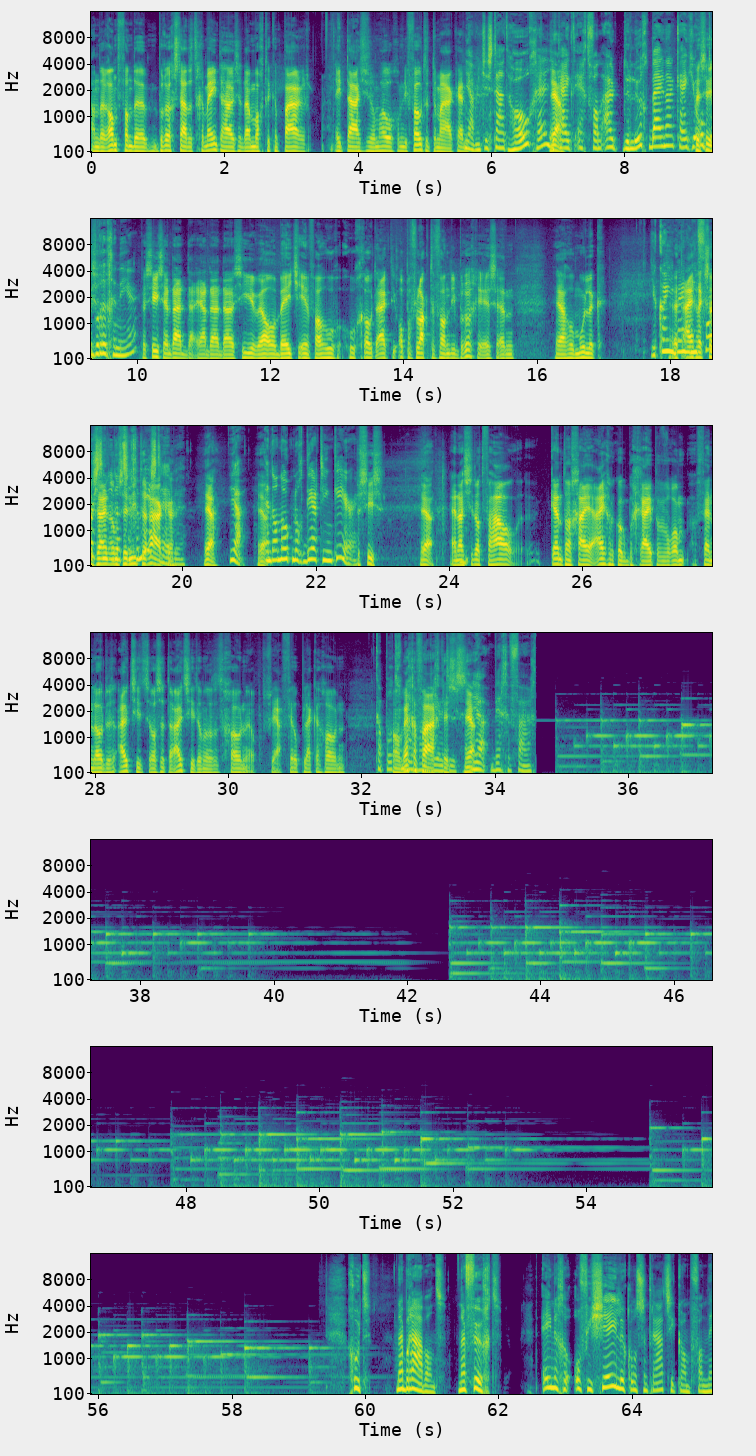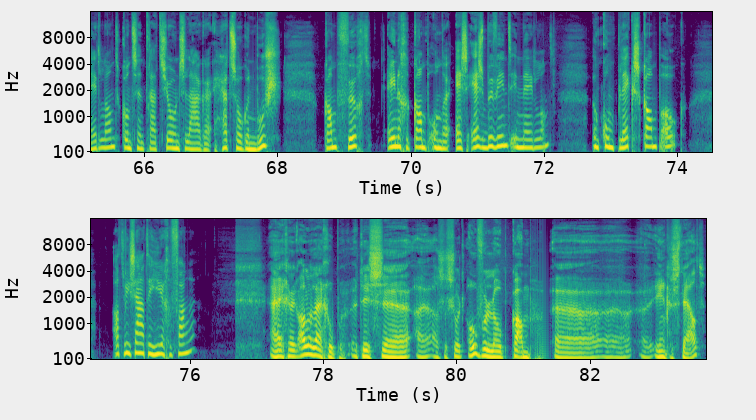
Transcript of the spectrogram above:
aan de rand van de brug staat het gemeentehuis en daar mocht ik een paar etages omhoog om die foto te maken. En ja, want je staat hoog, hè? Je kijkt echt vanuit de lucht bijna, kijk je op de bruggen neer. Precies, en daar, daar, ja, daar, daar zie je wel een beetje in van hoe, hoe groot eigenlijk die oppervlakte van die brug is. En ja, hoe moeilijk je kan je het eigenlijk zou zijn om ze, niet te raken. Hebben. Ja. ja. Ja, en dan ook nog dertien keer. Precies. Ja, en als je dat verhaal kent, dan ga je eigenlijk ook begrijpen waarom Venlo er uitziet zoals het eruit ziet. Omdat het gewoon op ja, veel plekken gewoon kapot Gewoon weggevaagd is. Ja. ja, weggevaagd. Goed, naar Brabant, naar Vught enige officiële concentratiekamp van Nederland, concentrationslager Herzogenbusch, kamp Vught, enige kamp onder SS-bewind in Nederland, een complex kamp ook. Ad, zaten hier gevangen? Eigenlijk allerlei groepen. Het is uh, als een soort overloopkamp uh, ingesteld.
